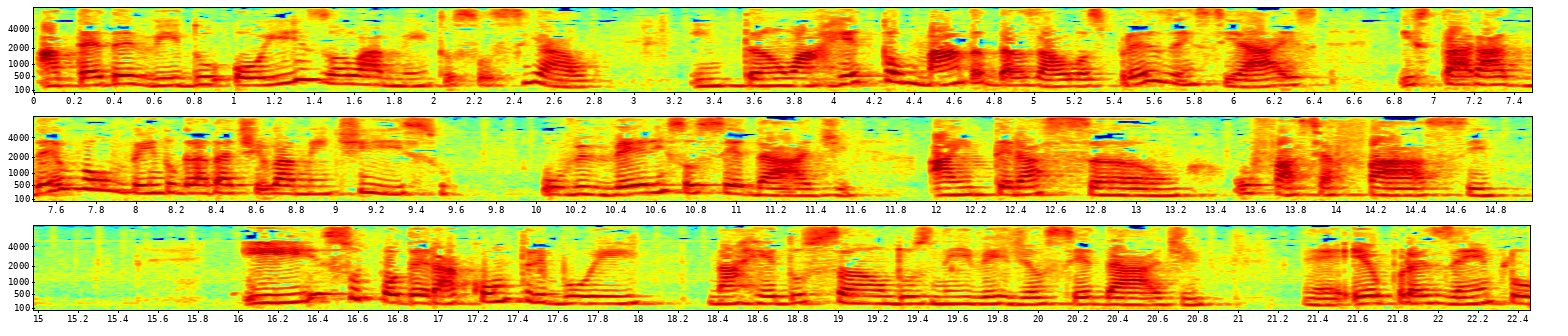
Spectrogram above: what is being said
até devido ao isolamento social. Então, a retomada das aulas presenciais estará devolvendo gradativamente isso, o viver em sociedade, a interação, o face a face. E isso poderá contribuir na redução dos níveis de ansiedade. É, eu, por exemplo,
